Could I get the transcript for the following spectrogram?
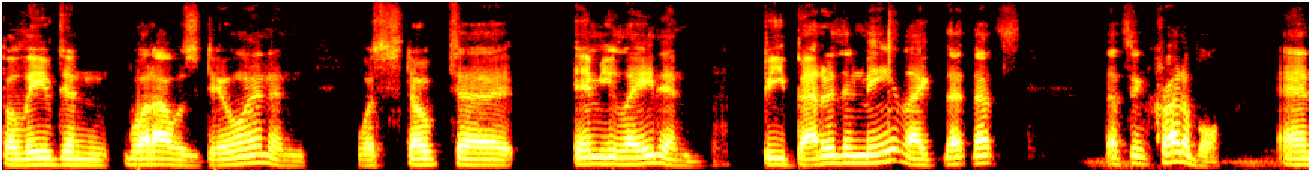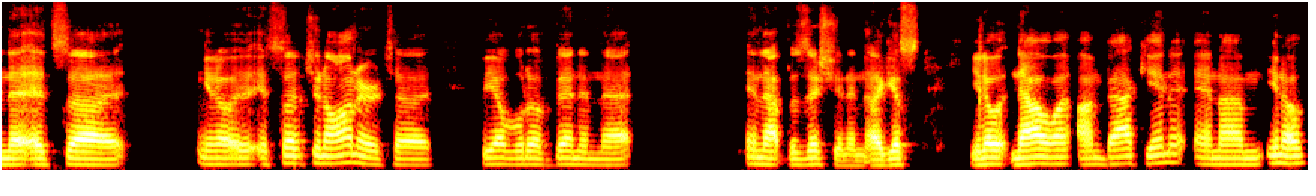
believed in what I was doing and was stoked to emulate and be better than me. Like that. That's that's incredible, and it's uh, you know, it's such an honor to be able to have been in that in that position. And I guess you know now I- I'm back in it, and I'm you know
